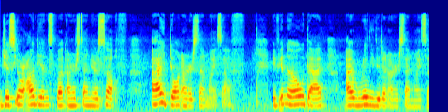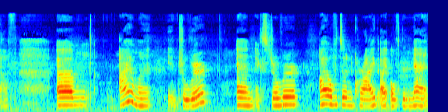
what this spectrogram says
just your audience, but understand yourself. I don't understand myself. If you know that I really didn't understand myself. Um, I am an introvert and extrovert I often cried, I often mad,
